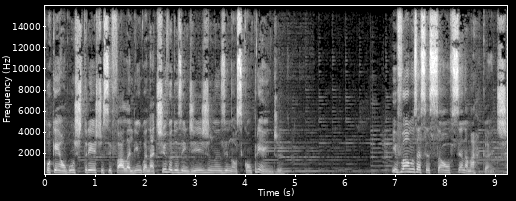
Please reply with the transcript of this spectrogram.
porque em alguns trechos se fala a língua nativa dos indígenas e não se compreende. E vamos à sessão cena marcante.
